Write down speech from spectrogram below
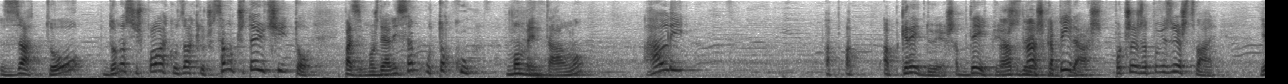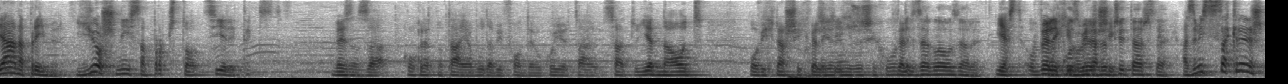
za to, donosiš polako zaključak. Samo čitajući to. Pazi, možda ja nisam u toku momentalno, ali up, up, upgradeuješ, updateuješ, znaš, Updateuješ, kapiraš, počneš da povezuješ stvari. Ja, na primjer, još nisam pročitao cijeli tekst, vezan za konkretno taj Abu Dhabi fond, evo koji je taj, sad jedna od ovih naših Gdje ne velikih, možeš ih uvati veli- za glavu zare. jeste, velikih ovih Uzmeš da naših, čitaš sve. a zamisli sad kreneš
